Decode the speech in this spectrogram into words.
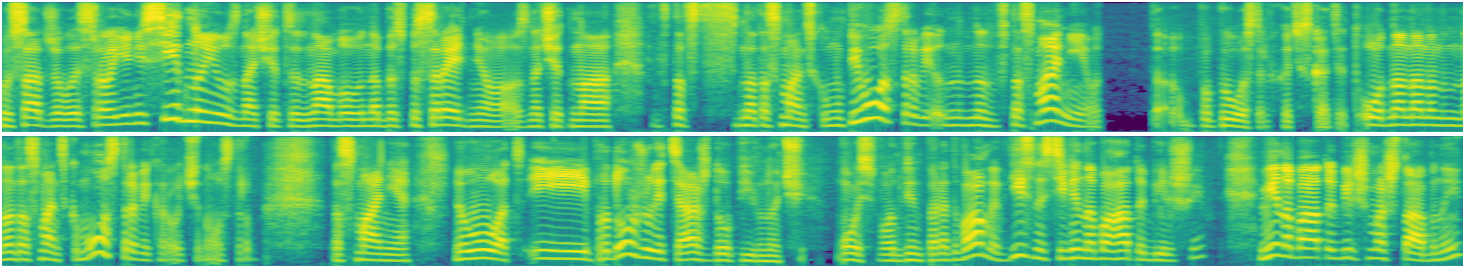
висаджувалися в районі Сідною, значить, на, на безпосередньо, значить, на, в, на Тасманському півострові, в Тасманії, от, по півострові, хочу сказати, о, на, на, на, Тасманському острові, коротше, на остров Тасманія. От, і продовжується аж до півночі. Ось от він перед вами. В дійсності він набагато більший, він набагато більш масштабний,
